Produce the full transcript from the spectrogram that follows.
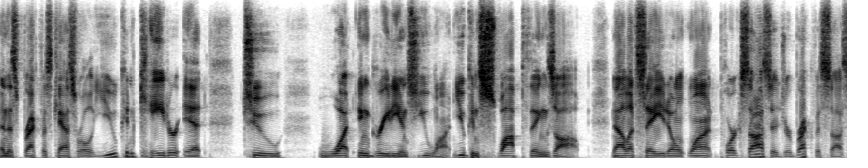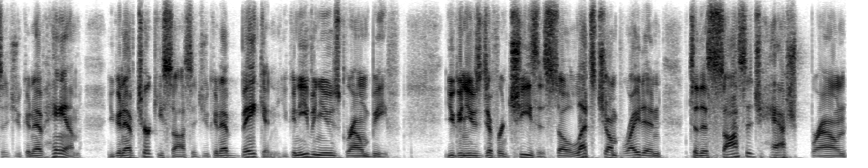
and this breakfast casserole, you can cater it to what ingredients you want. You can swap things out. Now, let's say you don't want pork sausage or breakfast sausage. You can have ham. You can have turkey sausage. You can have bacon. You can even use ground beef. You can use different cheeses. So let's jump right in to this sausage hash brown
